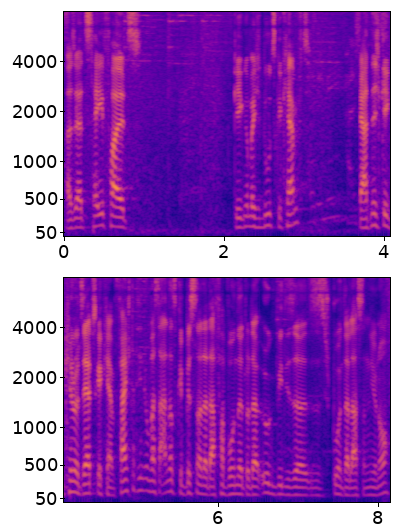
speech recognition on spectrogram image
Also, er hat safe halt gegen irgendwelche Dudes gekämpft. Er hat nicht gegen Kindred selbst gekämpft. Vielleicht hat ihn irgendwas anderes gebissen oder da verwundet oder irgendwie diese, diese Spur hinterlassen, you know?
